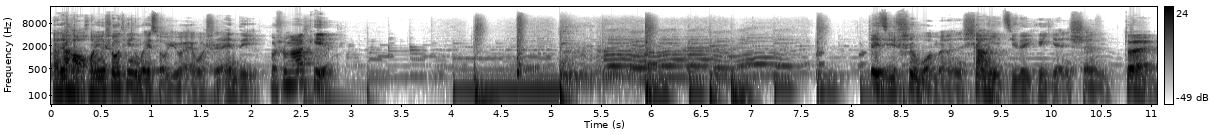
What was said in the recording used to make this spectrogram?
大家好，欢迎收听《为所欲为》，我是 Andy，我是 Marky。这集是我们上一集的一个延伸，对，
